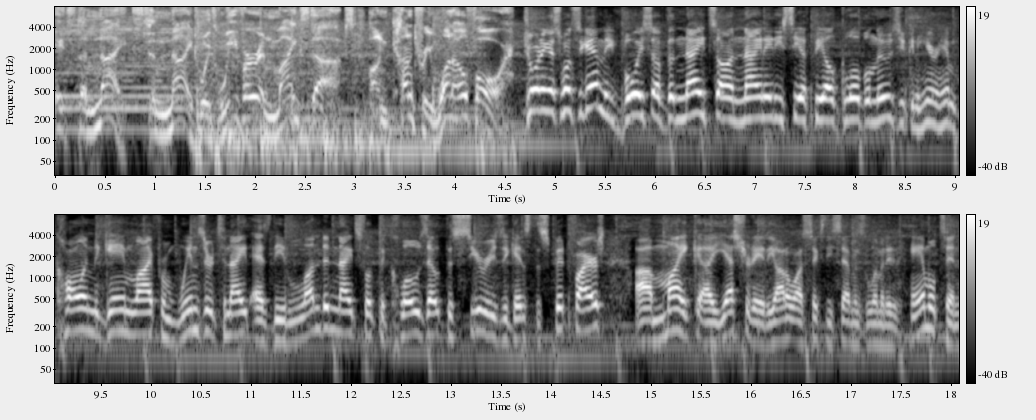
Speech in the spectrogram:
It's the Knights tonight with Weaver and Mike Stubbs on Country 104. Joining us once again, the voice of the Knights on 980 CFPL Global News. You can hear him calling the game live from Windsor tonight as the London Knights look to close out the series against the Spitfires. Uh, Mike, uh, yesterday the Ottawa 67s eliminated Hamilton.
